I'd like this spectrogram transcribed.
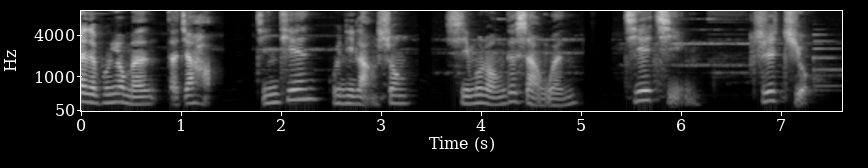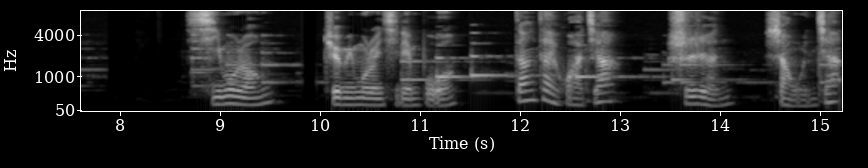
亲爱的朋友们，大家好！今天为你朗诵席慕容的散文《街景之酒》。席慕容，全名慕容席联博，当代画家、诗人、散文家。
